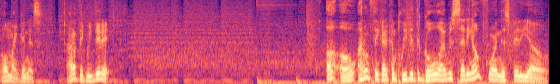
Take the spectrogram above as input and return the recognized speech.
Oh my goodness. I don't think we did it. Uh-oh, I don't think I completed the goal I was setting out for in this video.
